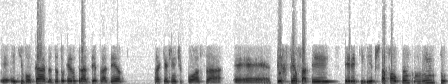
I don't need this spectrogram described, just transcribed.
é, equivocadas, eu estou querendo trazer para dentro para que a gente possa é, ter sensatez, ter equilíbrio. Está faltando muito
